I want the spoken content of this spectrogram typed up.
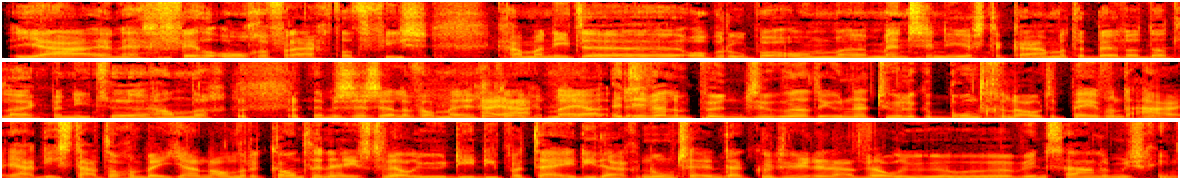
Ja, en eh, veel ongevraagd advies. Ik ga maar niet eh, oproepen om eh, mensen in de Eerste Kamer te bellen. Dat lijkt me niet eh, handig. Dat hebben ze zelf al Nou ja, meegekregen. Nou ja, het is wel een punt natuurlijk, dat uw natuurlijke bondgenoot, de PvdA... Ja, die staat toch een beetje aan de andere kant ineens. Terwijl u die, die partijen die daar genoemd zijn, daar kunt u inderdaad wel uw, uw winst halen misschien.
